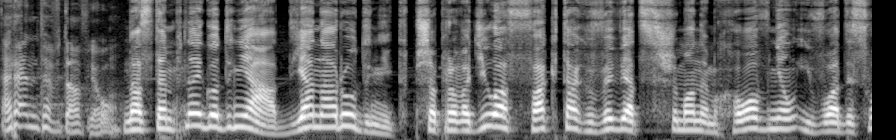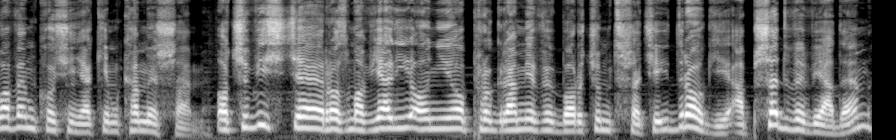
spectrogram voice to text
rentę wdowią. Następnego dnia Diana Rudnik przeprowadziła w faktach wywiad z Szymonem Hołownią i Władysławem Kosiniakiem-Kamyszem. Oczywiście rozmawiali oni o programie wyborczym Trzeciej Drogi, a przed wywiadem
